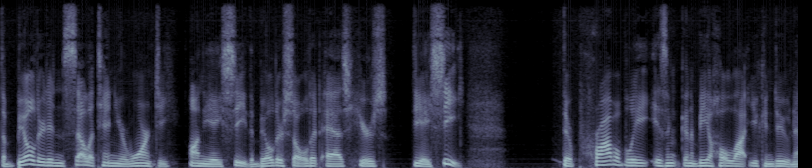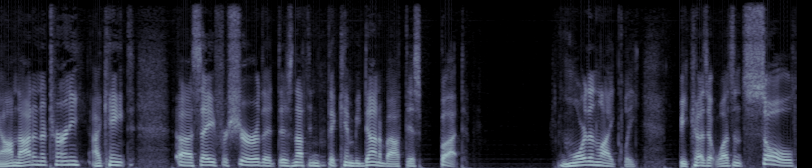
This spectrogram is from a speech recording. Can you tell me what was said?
the builder didn't sell a 10 year warranty on the AC. The builder sold it as here's the AC. There probably isn't going to be a whole lot you can do. Now, I'm not an attorney. I can't uh, say for sure that there's nothing that can be done about this, but more than likely, because it wasn't sold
